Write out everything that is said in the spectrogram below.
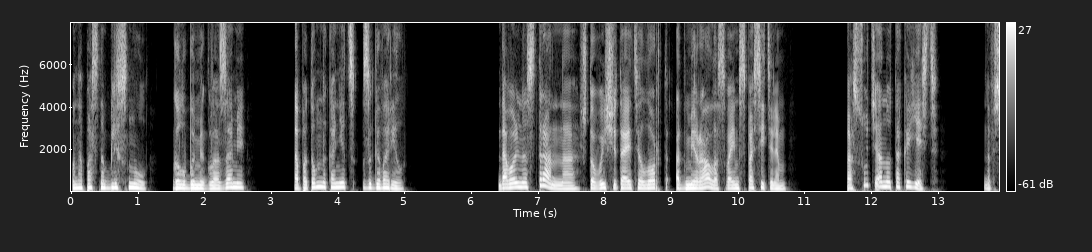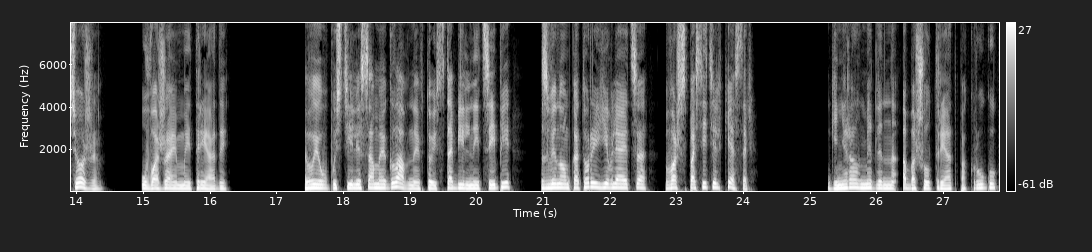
Он опасно блеснул голубыми глазами, а потом, наконец, заговорил. «Довольно странно, что вы считаете лорд-адмирала своим спасителем. По сути, оно так и есть. Но все же, уважаемые триады, вы упустили самое главное в той стабильной цепи, звеном которой является ваш спаситель Кесарь. Генерал медленно обошел триад по кругу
